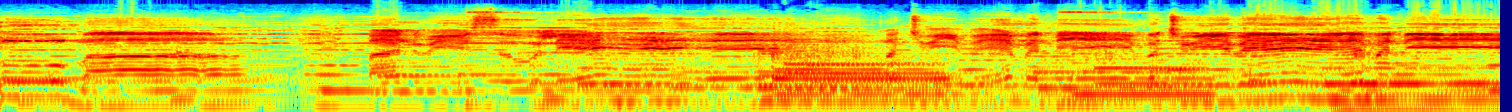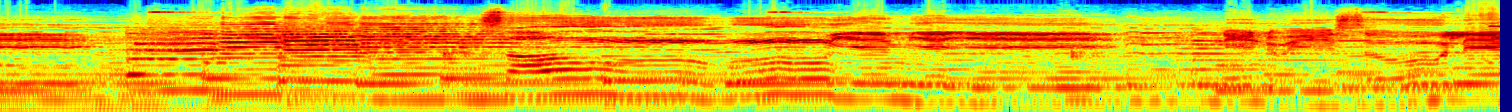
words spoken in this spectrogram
မှုမှာပန်းတွေဆိုလေမကြွေပဲမနေမကြွေပဲမနေဆောင်းရဲ့မြည့်ရဲ့နင်းတွေဆိုလေ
